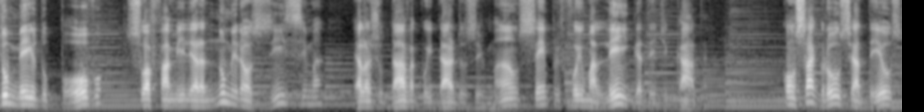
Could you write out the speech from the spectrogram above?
do meio do povo. Sua família era numerosíssima, ela ajudava a cuidar dos irmãos, sempre foi uma leiga dedicada. consagrou-se a Deus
